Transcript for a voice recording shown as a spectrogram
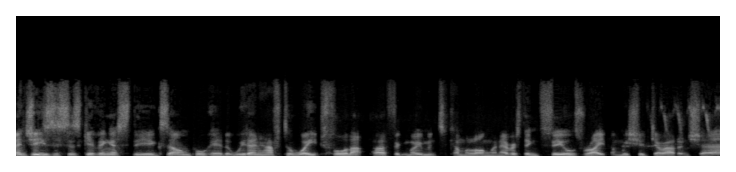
And Jesus is giving us the example here that we don't have to wait for that perfect moment to come along when everything feels right and we should go out and share.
